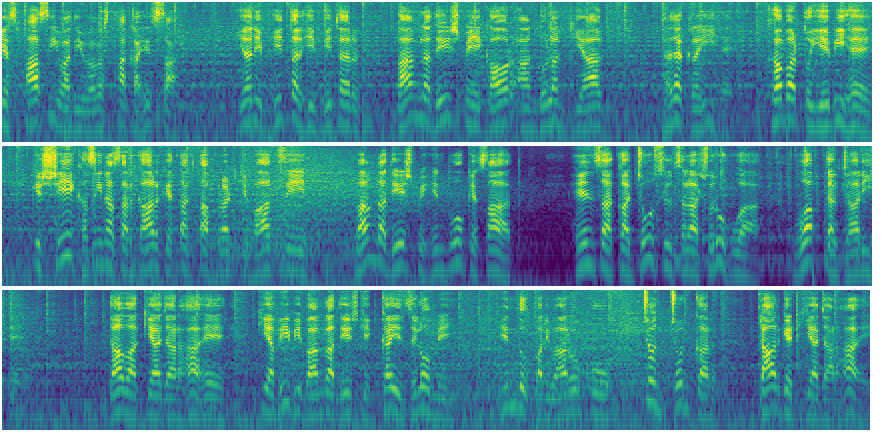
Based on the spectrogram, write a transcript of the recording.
इस फांसीवादी व्यवस्था का हिस्सा है। यानी भीतर ही भीतर बांग्लादेश में एक और आंदोलन की आग धधक रही है। खबर तो ये भी है कि शेख हसीना सरकार के तख्ता पलट के बाद से बांग्लादेश में हिंदुओं के साथ हिंसा का जो सिलसिला शुरू हुआ, वो अब तक जारी है। दावा किया जा रहा है कि अभी भी बांग्लादेश के कई जिलों में हिंदू परिवारों को चुन चुन कर टारगेट किया जा रहा है।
